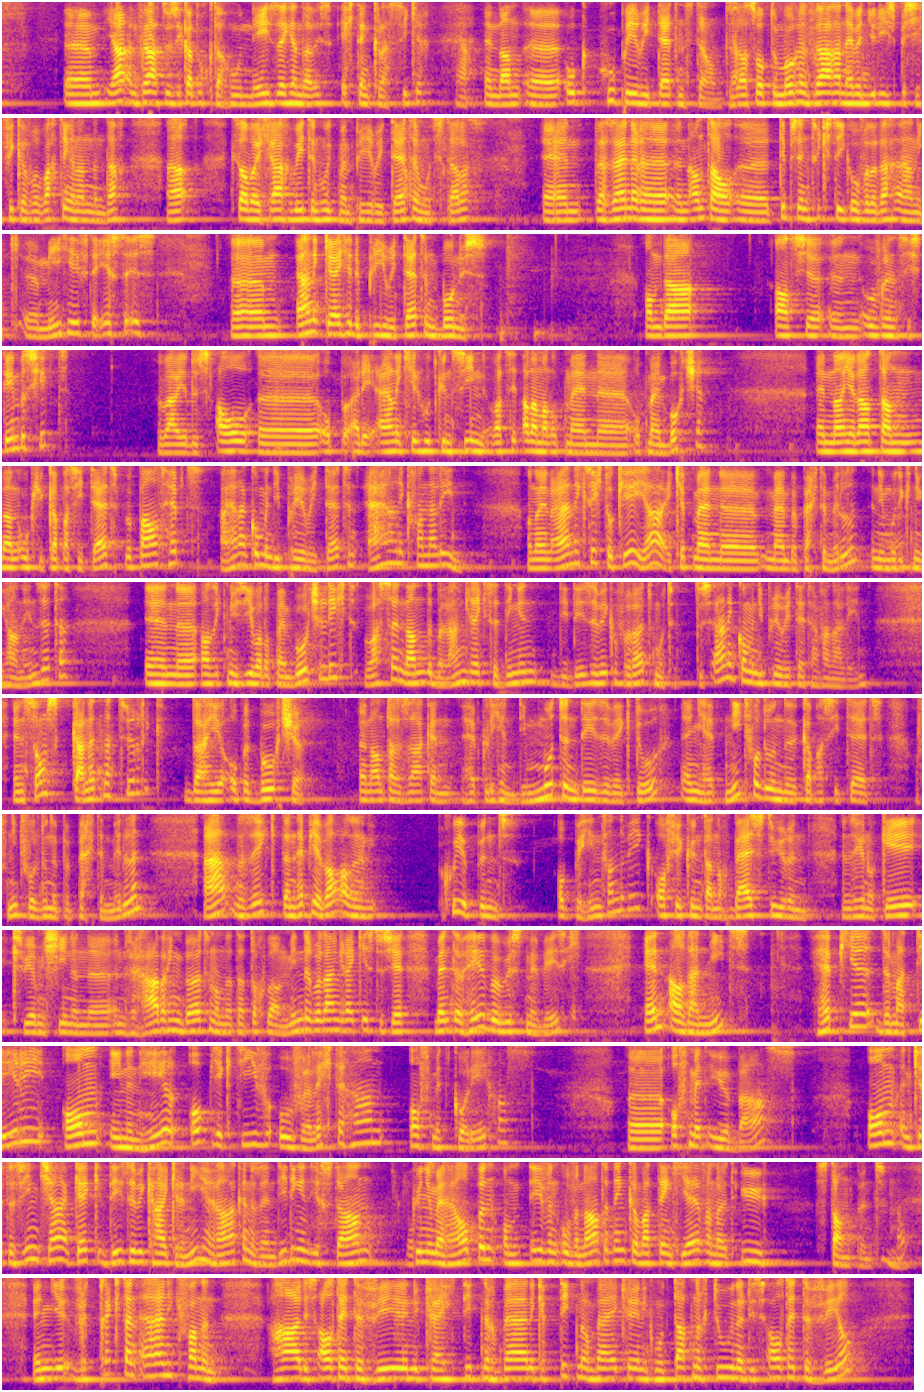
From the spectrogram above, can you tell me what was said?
ehm, ja, een vraag. Dus ik had ook dat hoe nee zeggen, dat is echt een klassieker. Ja. En dan eh, ook hoe prioriteiten stellen. Dus Ja. als we op de morgen vragen, hebben jullie specifieke verwachtingen aan de dag? Ah, ik zal wel graag weten hoe ik mijn prioriteiten moet stellen. En daar zijn er eh, een aantal eh, tips en tricks die ik over de dag aan ik meegeef. De eerste is, ehm, eigenlijk krijg je de prioriteitenbonus. Omdat als je een, over een systeem beschikt, waar je dus al eh, op, eigenlijk heel goed kunt zien wat zit allemaal op mijn, eh, op mijn bordje. En dan je dat dan, dan ook je capaciteit bepaald hebt, ah ja, dan komen die prioriteiten eigenlijk van alleen. Want dan je eigenlijk zegt, oké, ja, ik heb mijn, eh, mijn beperkte middelen en die moet ik nu gaan inzetten. En als ik nu zie wat op mijn bordje ligt, wat zijn dan de belangrijkste dingen die deze week vooruit moeten? Dus eigenlijk komen die prioriteiten van alleen. En soms kan het natuurlijk dat je op het bordje een aantal zaken hebt liggen die moeten deze week door en je hebt niet voldoende capaciteit of niet voldoende beperkte middelen, ah, dan, zeg ik, dan heb je wel al een goede punt op begin van de week. Of je kunt dat nog bijsturen en zeggen, oké, ik zweer misschien een, eh, een vergadering buiten, omdat dat toch wel minder belangrijk is. Dus je bent er heel bewust mee bezig. En al dan niet, heb je de materie om in een heel objectieve overleg te gaan, of met collega's, uh, of met je baas, om een keer te zien, ja, kijk, deze week ga ik er niet geraken, er zijn die dingen die er staan, kun je mij helpen om even over na te denken, wat denk jij vanuit uw standpunt? En je vertrekt dan eigenlijk van een, ah, het is altijd te veel, en nu krijg ik dit nog bij, en ik heb dit nog bij gekregen, ik moet dat nog doen, het is altijd te veel.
